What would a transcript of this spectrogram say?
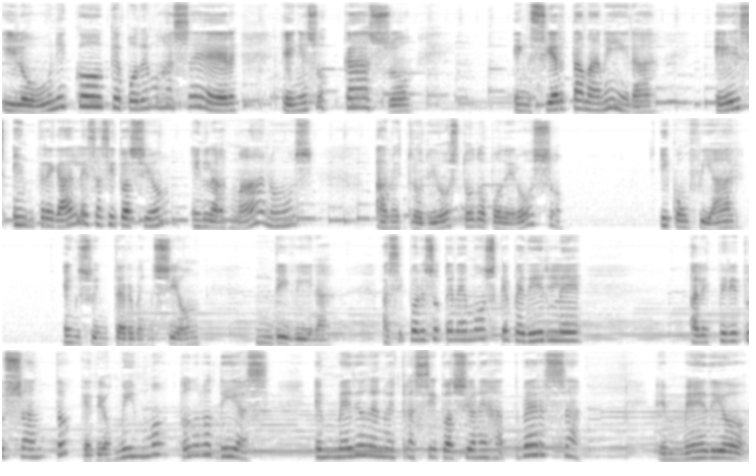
Y lo único que podemos hacer en esos casos, en cierta manera, es entregarle esa situación en las manos a nuestro Dios Todopoderoso y confiar en su intervención divina. Así por eso tenemos que pedirle al Espíritu Santo, que es Dios mismo, todos los días, en medio de nuestras situaciones adversas, en medio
